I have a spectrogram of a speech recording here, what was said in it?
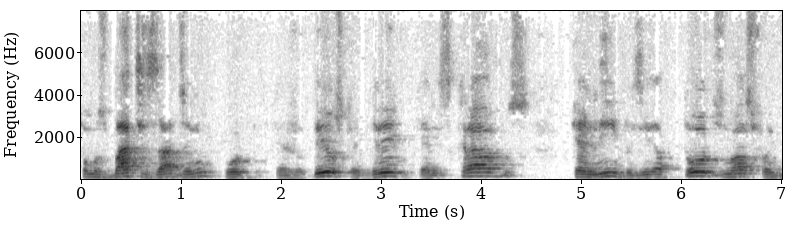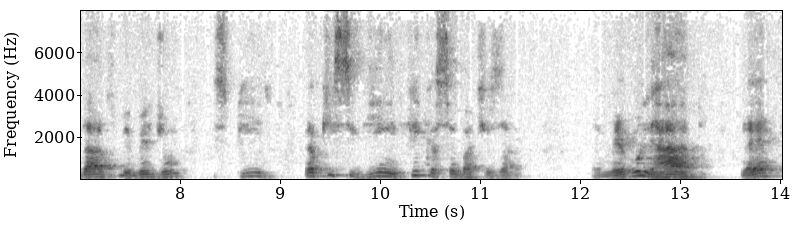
fomos batizados em um corpo, quer judeus, quer gregos, quer escravos, quer livres, e a todos nós foi dado beber de um Espírito. É o que significa ser batizado? É mergulhado, né?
